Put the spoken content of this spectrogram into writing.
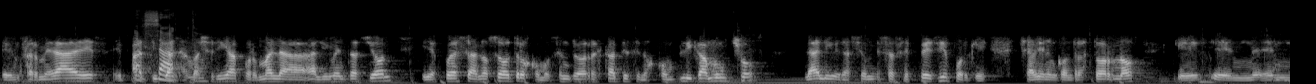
enfermedades hepáticas, Exacto. la mayoría por mala alimentación, y después a nosotros como centro de rescate se nos complica mucho la liberación de esas especies porque ya vienen con trastornos que en, en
